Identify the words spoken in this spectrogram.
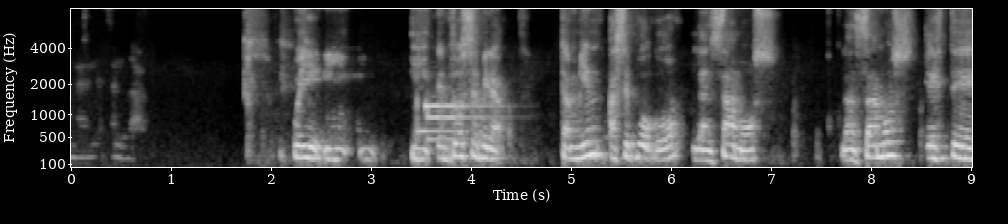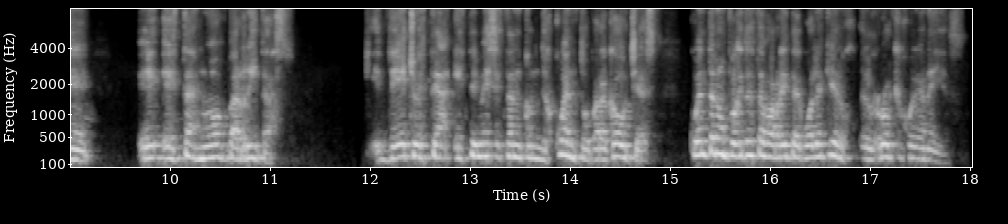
una vida saludable. Oye, y, entonces, mira, también hace poco lanzamos, lanzamos este, e, estas nuevas barritas. De hecho, este, este mes están con descuento para coaches. Cuéntanos un poquito de esta barrita, cuál es el, el rol que juegan ellas.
